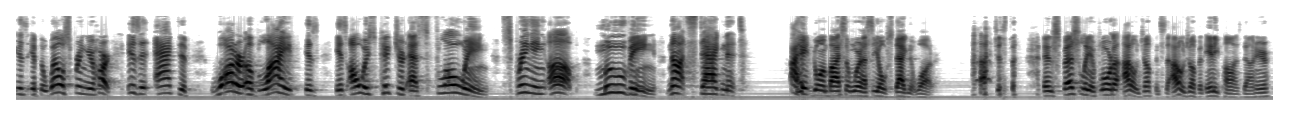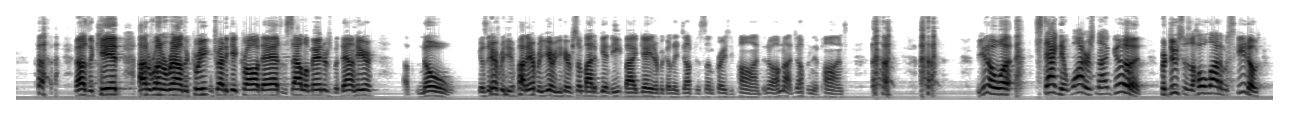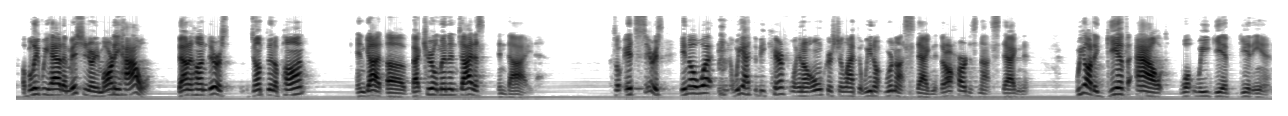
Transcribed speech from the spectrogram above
Is if the wellspring in your heart, is it active? Water of life is, is always pictured as flowing, springing up, moving, not stagnant. I hate going by somewhere and I see old stagnant water. I just and especially in Florida, I don't jump in I don't jump in any ponds down here. when I was a kid, I'd run around the creek and try to get crawdads and salamanders, but down here, uh, no, because every about every year you hear of somebody getting eaten by a gator because they jumped in some crazy pond. No, I'm not jumping in ponds. you know what? Stagnant water is not good. Produces a whole lot of mosquitoes. I believe we had a missionary, Marty Howell, down in Honduras, jumped in a pond and got uh, bacterial meningitis and died. So it's serious. You know what? We have to be careful in our own Christian life that we don't, we're not stagnant, that our heart is not stagnant. We ought to give out what we give, get in.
